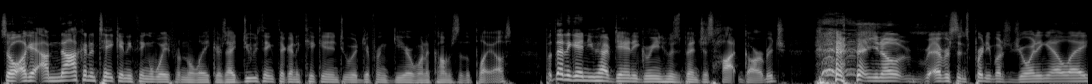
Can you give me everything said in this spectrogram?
So again, I'm not going to take anything away from the Lakers. I do think they're going to kick it into a different gear when it comes to the playoffs. But then again, you have Danny Green, who's been just hot garbage, you know, ever since pretty much joining LA.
